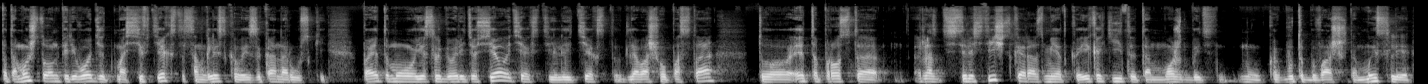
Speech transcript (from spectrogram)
потому что он переводит массив текста с английского языка на русский. Поэтому, если говорить о SEO-тексте или текст для вашего поста, то это просто стилистическая разметка и какие-то там, может быть, ну, как будто бы ваши там мысли,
